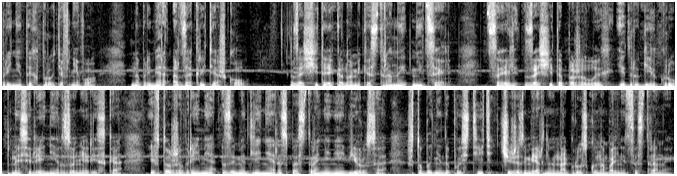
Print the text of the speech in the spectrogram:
принятых против него, например, от закрытия школ – Защита экономики страны не цель. Цель – защита пожилых и других групп населения в зоне риска, и в то же время замедление распространения вируса, чтобы не допустить чрезмерную нагрузку на больницы страны.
